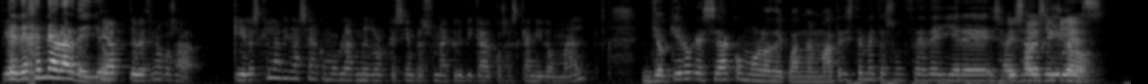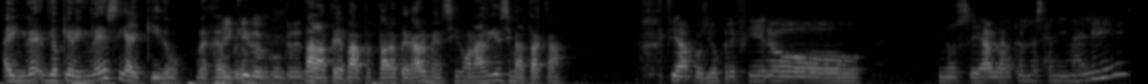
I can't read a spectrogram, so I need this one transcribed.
tía, que dejen de hablar de ello. Tía, te voy a decir una cosa. ¿Quieres que la vida sea como Black Mirror, que siempre es una crítica a cosas que han ido mal? Yo quiero que sea como lo de cuando en Matrix te metes un CD y eres Y sabes inglés. A inglés- Yo quiero inglés y Aikido, por ejemplo. Aikido en concreto. Para, pe- pa- para pegarme, sí, con alguien si me ataca. Tía, pues yo prefiero... No sé, hablar con los animales.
